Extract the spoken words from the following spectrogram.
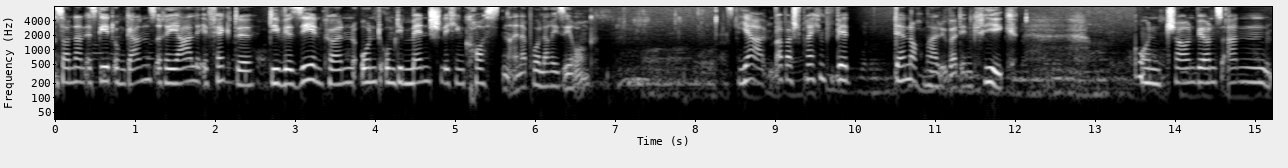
sondern es geht um ganz reale Effekte, die wir sehen können und um die menschlichen Kosten einer Polarisierung. Ja, aber sprechen wir dennoch mal über den Krieg und schauen wir uns an,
